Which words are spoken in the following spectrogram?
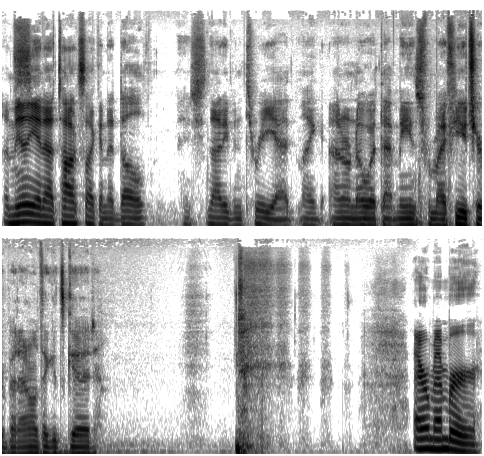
Amelia now talks like an adult, and she's not even three yet. Like, I don't know what that means for my future, but I don't think it's good. I remember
